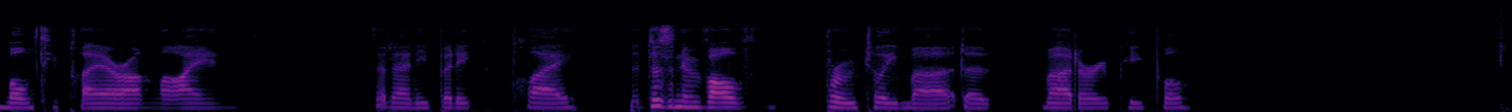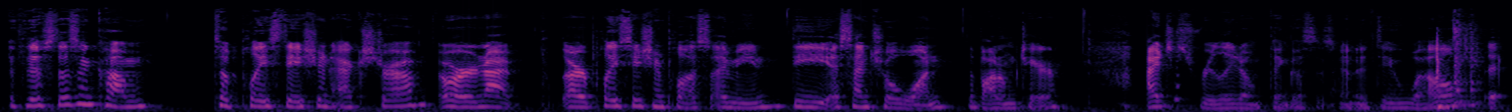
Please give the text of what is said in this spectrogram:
multiplayer online that anybody could play that doesn't involve brutally murdered, murdering people. if this doesn't come to PlayStation Extra or not or PlayStation Plus, I mean the essential one, the bottom tier, I just really don't think this is going to do well. It-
